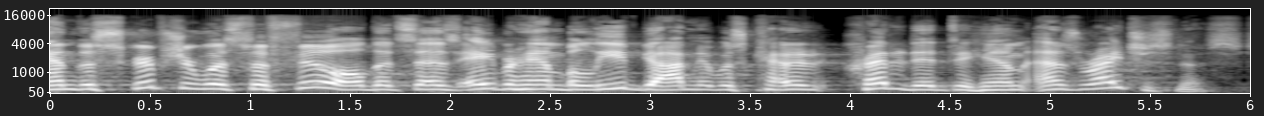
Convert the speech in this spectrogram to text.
And the scripture was fulfilled that says Abraham believed God and it was credited to him as righteousness.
